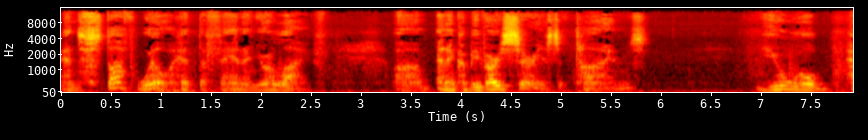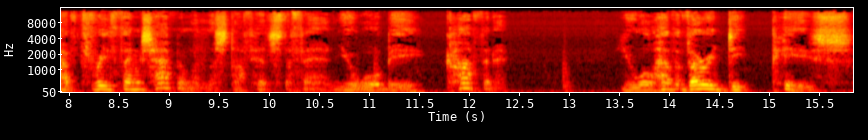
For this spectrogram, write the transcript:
and stuff will hit the fan in your life, um, and it could be very serious at times, you will have three things happen when the stuff hits the fan. You will be confident. You will have a very deep peace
